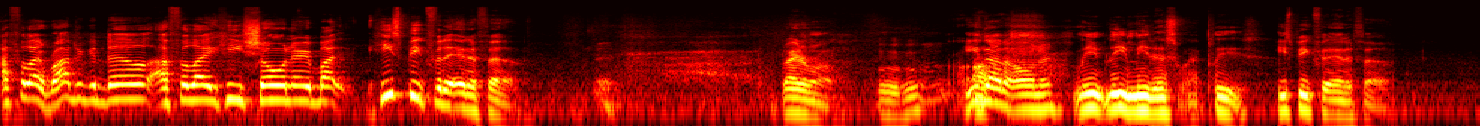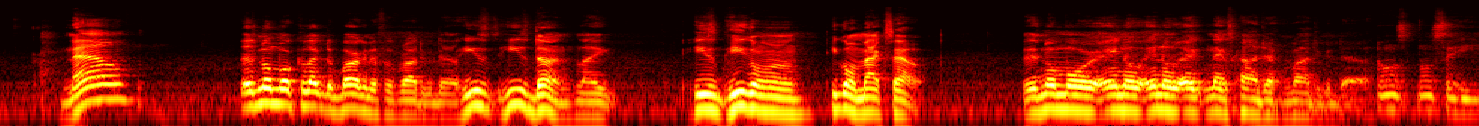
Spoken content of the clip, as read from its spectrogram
I feel like Roger Goodell. I feel like he's showing everybody he speak for the NFL. Right or wrong. Mhm. He's not an owner. leave, leave me this way, please. He speak for the NFL. Now, there's no more collective bargaining for Roger Goodell. He's he's done. Like he's he going he going to max out. There's no more ain't no ain't no next contract for Roger Goodell. Don't don't say he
